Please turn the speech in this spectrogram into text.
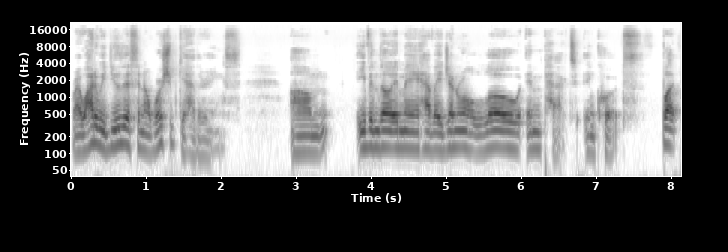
right why do we do this in our worship gatherings um, even though it may have a general low impact in quotes but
